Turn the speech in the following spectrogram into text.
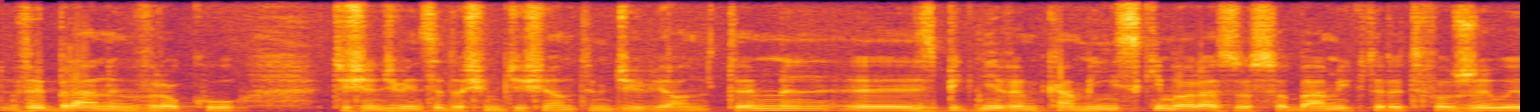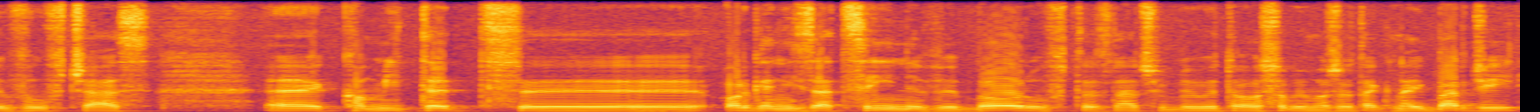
wybranym w roku 1989 y, Zbigniewem Kamińskim oraz z osobami, które tworzyły wówczas e, komitet y, organizacyjny wyborów, to znaczy były to osoby może tak najbardziej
